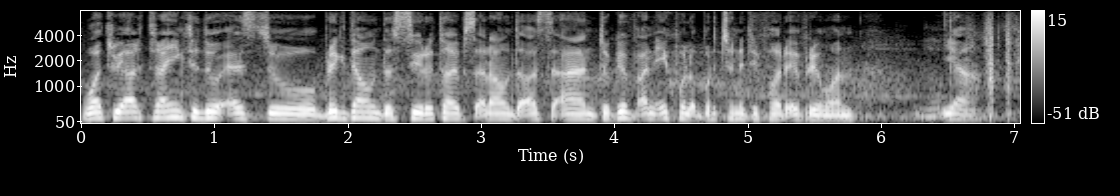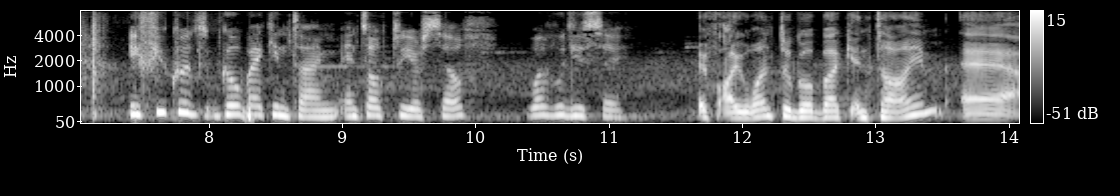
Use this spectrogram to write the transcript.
what we are trying to do is to break down the stereotypes around us and to give an equal opportunity for everyone. Yeah. If you could go back in time and talk to yourself, what would you say? if I want to go back in time, uh,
